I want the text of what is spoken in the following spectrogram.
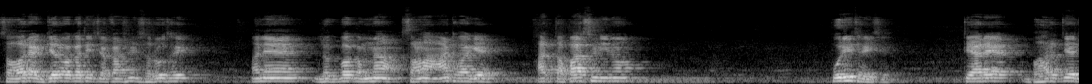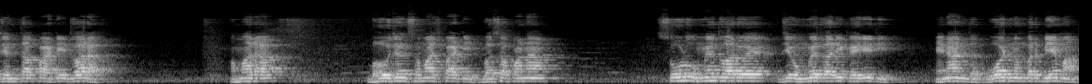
સવારે અગિયાર વાગ્યાથી ચકાસણી શરૂ થઈ અને લગભગ હમણાં સાડા આઠ વાગે આ તપાસણીનો પૂરી થઈ છે. ત્યારે ભારતીય જનતા પાર્ટી દ્વારા અમારા બહુજન સમાજ પાર્ટી બસપાના સોળ ઉમેદવારોએ જે ઉમેદવારી કરી હતી, એના અંદર વોર્ડ નંબર બેમાં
